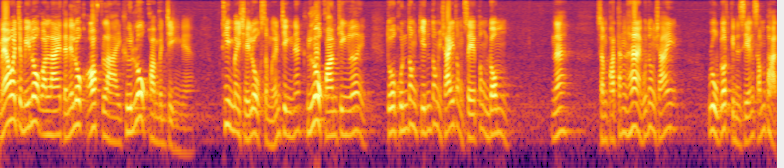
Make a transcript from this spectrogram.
แม้ว่าจะมีโลกออนไลน์แต่ในโลกออฟไลน์คือโลกความเป็นจริงเนี่ยที่ไม่ใช่โลกเสมือนจริงนะคือโลกความจริงเลย ตัวคุณต้องกินต้องใช้ต้องเสพต้องดมนะสัมผัสทั้งห้าคุณต้องใช้รูปรสกลิ่นเสียงสัมผัส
